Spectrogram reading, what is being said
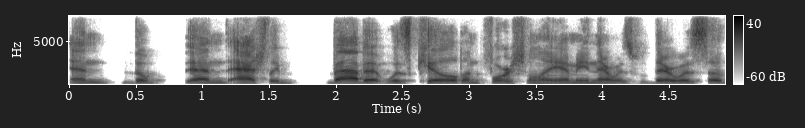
and the and Ashli Babbitt was killed. Unfortunately, I mean there was there was a,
